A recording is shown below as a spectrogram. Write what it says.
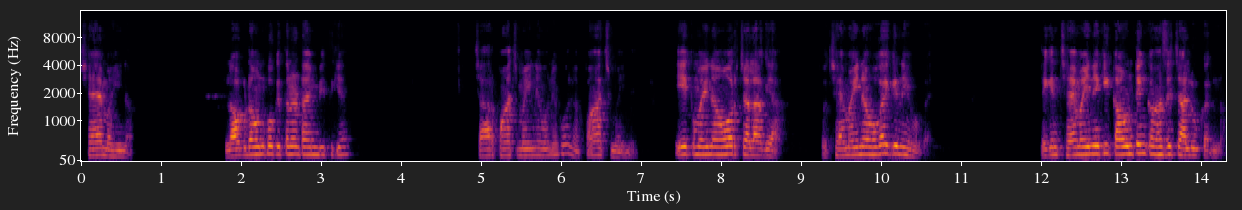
छह महीना। लॉकडाउन को कितना टाइम बीत गया? चार पाँच महीने होने को ना पाँच महीने। एक महीना और चला गया। तो छह महीना हो गए कि नहीं हो गए लेकिन छह महीने की काउंटिंग कहाँ से चालू करना?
